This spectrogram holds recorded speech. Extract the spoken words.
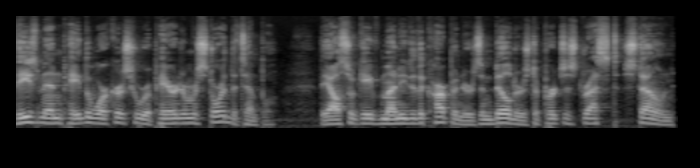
These men paid the workers who repaired and restored the temple. They also gave money to the carpenters and builders to purchase dressed stone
